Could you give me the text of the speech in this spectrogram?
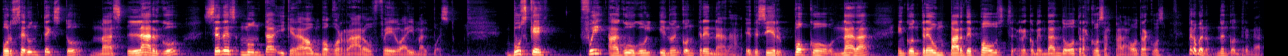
por ser un texto más largo, se desmonta y quedaba un poco raro, feo ahí mal puesto. Busqué, fui a Google y no encontré nada, es decir, poco, nada. Encontré un par de posts recomendando otras cosas para otra cosa, pero bueno, no encontré nada.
